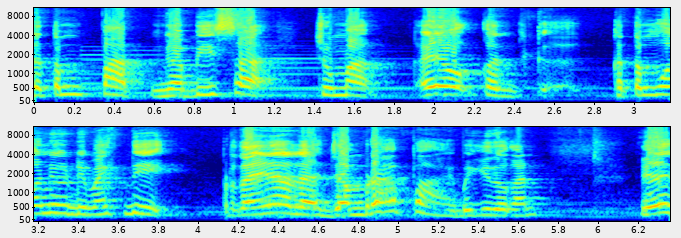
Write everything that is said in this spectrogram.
ada tempat, nggak bisa cuma, ayo ketemuan yuk di McD. Pertanyaannya adalah jam berapa, begitu kan? Ya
